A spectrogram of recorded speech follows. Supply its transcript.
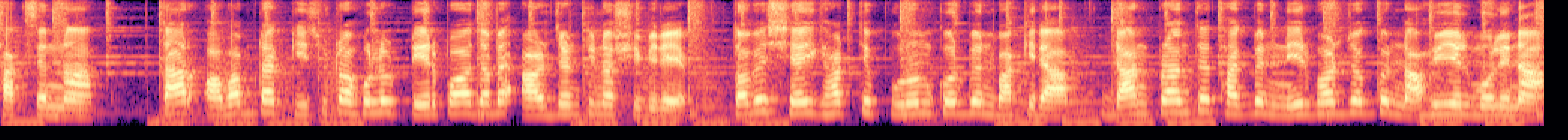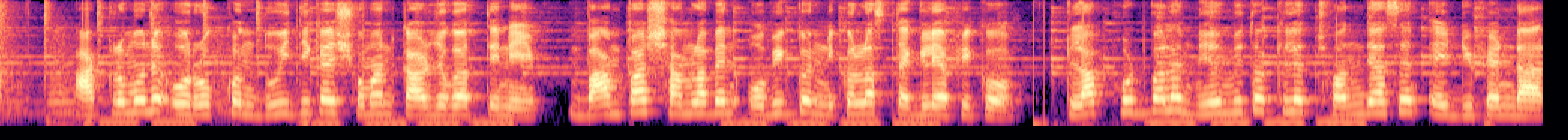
থাকছেন না। তার অভাবটা কিছুটা হলেও টের পাওয়া যাবে আর্জেন্টিনা শিবিরে। তবে সেই ঘাটতি পূরণ করবেন বাকিরা। ডান প্রান্তে থাকবেন নির্ভরযোগ্য নাহুয়েল মলিনা। আক্রমণে ও রক্ষণ দুই দিকে সমান কার্যকর তিনি। বাম পাশ সামলাবেন অভিজ্ঞ নিকোলাস তাগলিয়াফিকো। ক্লাব ফুটবলে নিয়মিত খেলে ছন্দে আছেন এই ডিফেন্ডার।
